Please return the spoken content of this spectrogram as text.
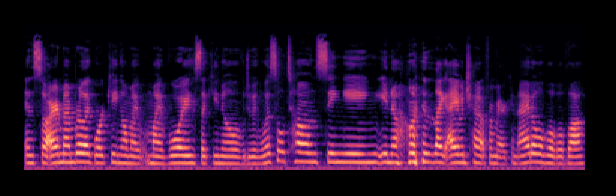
And so I remember like working on my my voice, like you know, doing whistle tones, singing, you know, and like I even tried out for American Idol, blah blah blah.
